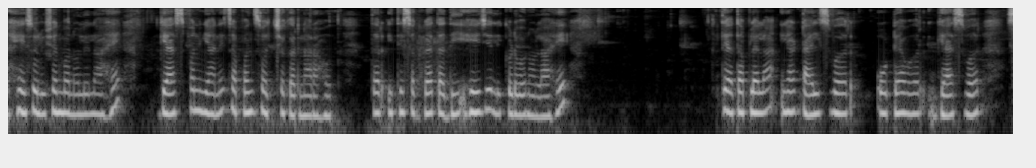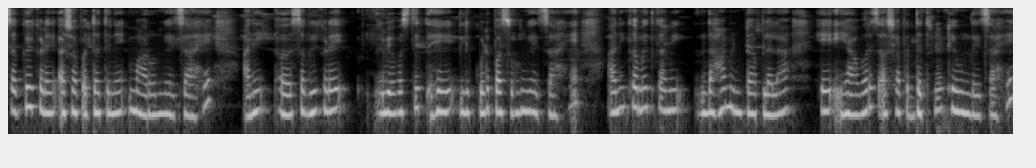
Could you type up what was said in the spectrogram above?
हे सोल्युशन बनवलेलं आहे. गॅस पण यानेच आपण स्वच्छ करणार आहोत. तर इथे सगळ्यात आधी हे जे लिक्विड बनवलं आहे ते आता आपल्याला या टाईल्सवर ओट्यावर गॅसवर सगळीकडे अशा पद्धतीने मारून घ्यायचं आहे. आणि सगळीकडे व्यवस्थित हे लिक्विड पसरून घ्यायचं आहे. आणि कमीत कमी दहा मिनटं आपल्याला हे ह्यावरच अशा पद्धतीने ठेवून द्यायचं आहे.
